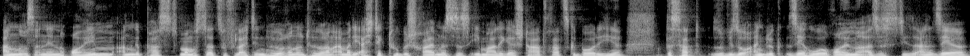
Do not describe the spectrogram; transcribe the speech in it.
anderes an den Räumen angepasst? Man muss dazu vielleicht den Hörerinnen und Hörern einmal die Architektur beschreiben. Das ist das ehemalige Staatsratsgebäude hier. Das hat sowieso ein Glück sehr hohe Räume. Also es ist diese, eine sehr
